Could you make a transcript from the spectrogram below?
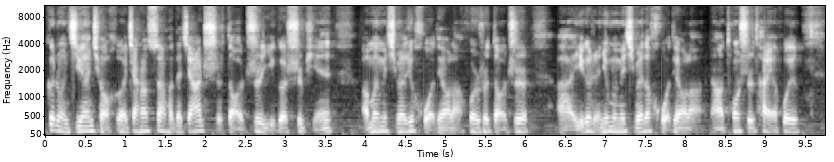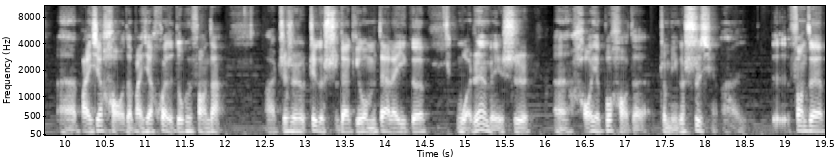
各种机缘巧合加上算法的加持，导致一个视频。啊，莫名其妙就火掉了，或者说导致啊一个人就莫名其妙的火掉了，然后同时他也会，呃，把一些好的，把一些坏的都会放大，啊，这是这个时代给我们带来一个我认为是嗯好也不好的这么一个事情啊，呃，放在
